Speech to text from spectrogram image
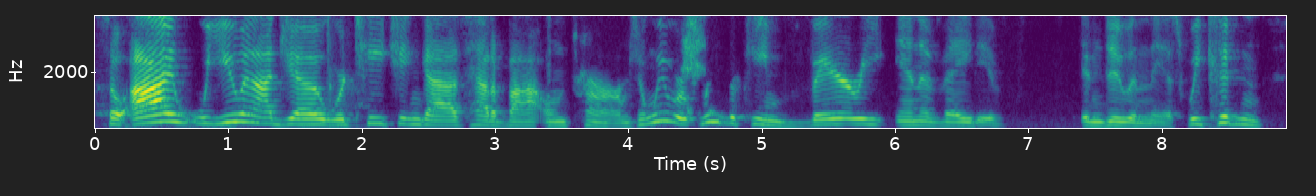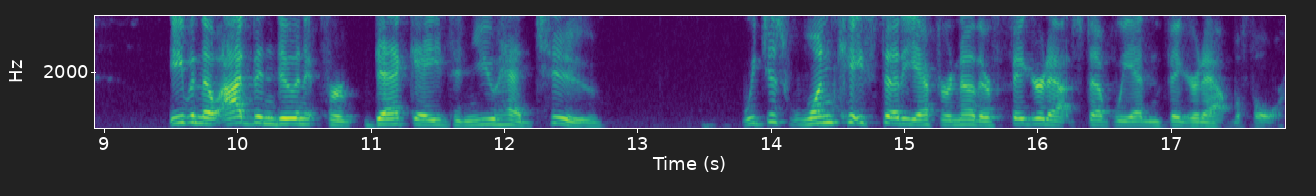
So I, you and I, Joe, were teaching guys how to buy on terms, and we were we became very innovative in doing this. We couldn't, even though I'd been doing it for decades and you had too. We just one case study after another figured out stuff we hadn't figured out before.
